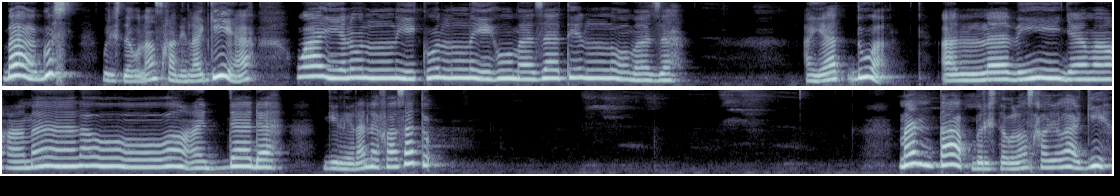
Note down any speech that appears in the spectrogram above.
Bagus. Berisda ulang sekali lagi ya. Wailul likulli humazatin lumazah. Ayat 2 Alladhi jama'a malau wa'addadah Giliran level 1. Mantap, berista ulang sekali lagi.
